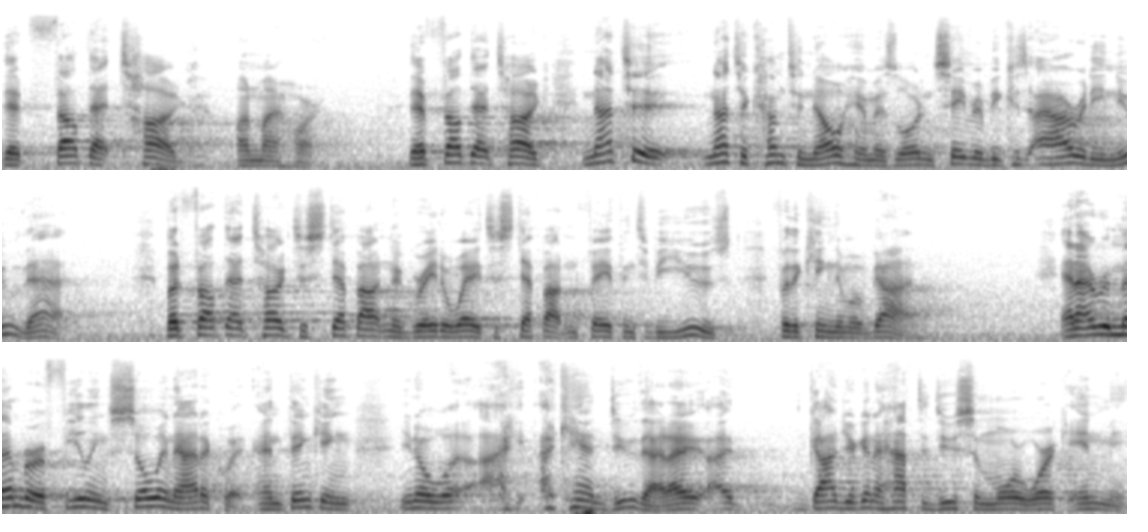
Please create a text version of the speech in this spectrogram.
that felt that tug on my heart. That felt that tug, not to, not to come to know him as Lord and Savior because I already knew that, but felt that tug to step out in a greater way, to step out in faith and to be used for the kingdom of God. And I remember feeling so inadequate and thinking, you know what, I, I can't do that. I, I God, you're going to have to do some more work in me.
